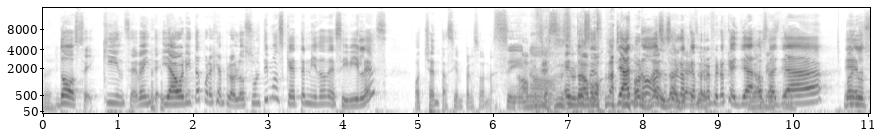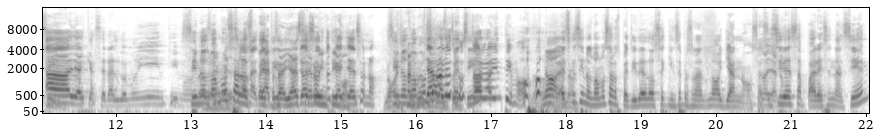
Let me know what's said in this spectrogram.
Eh. 12, 15, 20. Y ahorita, por ejemplo, los últimos que he tenido de civiles, 80, 100 personas. Sí, No, no. pues eso es Entonces, una boda ya no, normal, eso es a ¿no? lo Ya que me refiero que ya, una o sea, ya... Bueno, el, sí. Ay, hay que hacer algo muy íntimo. Si nos vamos a los petit- O sea, ya es yo cero siento íntimo. que ya eso no. No, Si nos ya vamos ya a no los les petit- gustó lo íntimo. No, ya es no. que si nos vamos a los petit de 12, 15 personas, no, ya no. O sea, No, sí no. desaparecen al 100.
